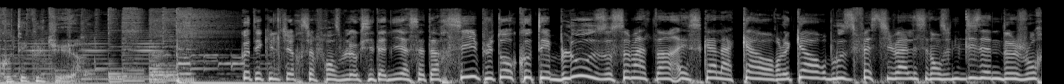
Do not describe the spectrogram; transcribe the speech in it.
Côté culture. Côté culture sur France Bleu Occitanie à cette heure-ci, plutôt côté blues ce matin, escale à Cahors. Le Cahors Blues Festival, c'est dans une dizaine de jours,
